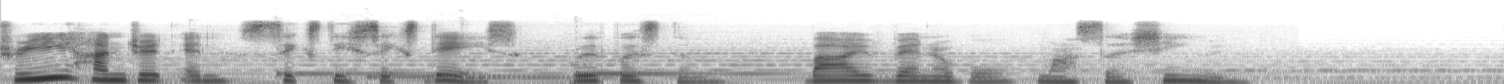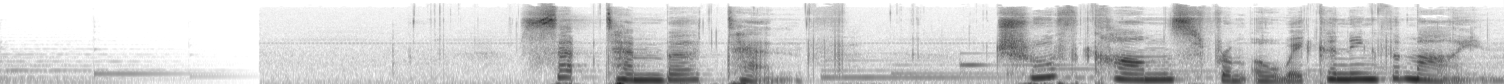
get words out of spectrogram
366 Days with Wisdom by Venerable Master Xing Yun. September 10th. Truth comes from awakening the mind.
